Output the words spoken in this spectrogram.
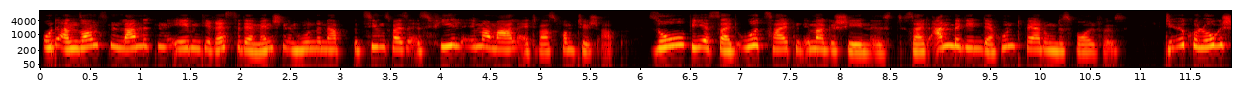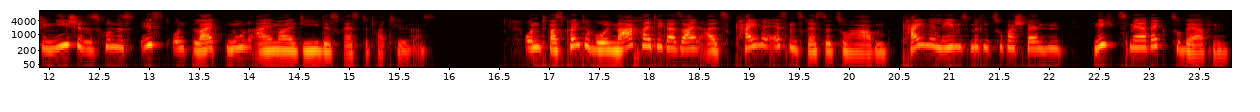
und ansonsten landeten eben die Reste der Menschen im Hundenapf, beziehungsweise es fiel immer mal etwas vom Tisch ab. So wie es seit Urzeiten immer geschehen ist, seit Anbeginn der Hundwerdung des Wolfes. Die ökologische Nische des Hundes ist und bleibt nun einmal die des Restevertilgers. Und was könnte wohl nachhaltiger sein, als keine Essensreste zu haben, keine Lebensmittel zu verschwenden, nichts mehr wegzuwerfen?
